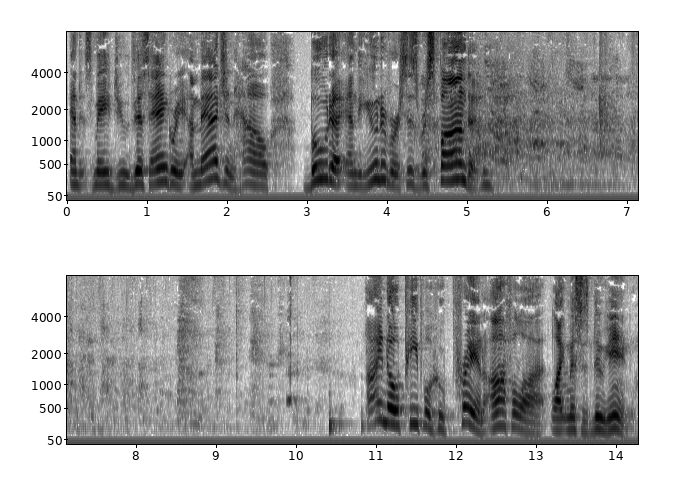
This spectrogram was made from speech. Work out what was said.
And it's made you this angry. Imagine how Buddha and the universe has responded. I know people who pray an awful lot, like Mrs. Nu Ying.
